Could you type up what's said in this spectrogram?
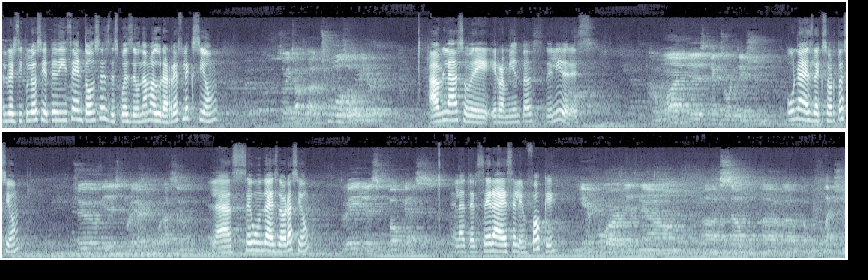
El versículo 7 dice, entonces, después de una madura reflexión, So he talked about tools of a leader. habla sobre herramientas de líderes. So one is exhortation, Una es la exhortación, two is prayer, oración, la segunda es la oración, three is focus, la tercera es el enfoque Here, four is now uh, self uh, uh, reflection.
